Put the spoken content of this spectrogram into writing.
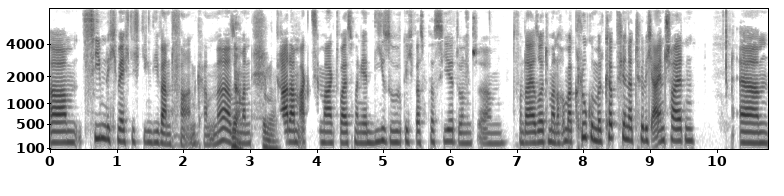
ähm, ziemlich mächtig gegen die Wand fahren kann. Ne? Also ja, man, genau. gerade am Aktienmarkt weiß man ja nie so wirklich, was passiert. Und ähm, von daher sollte man auch immer klug und mit Köpfchen natürlich einschalten. Ähm,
